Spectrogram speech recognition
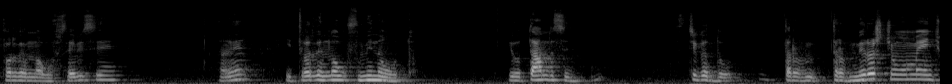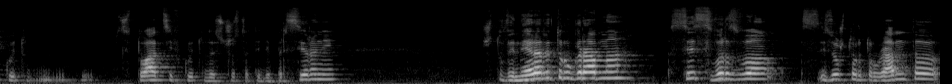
твърде много в себе си нали? и твърде много в миналото. И оттам да се стигат до трав, травмиращи моменти, които, ситуации, в които да се чувствате депресирани. Защото Венера ретроградна се свързва с изобщо ретроградната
